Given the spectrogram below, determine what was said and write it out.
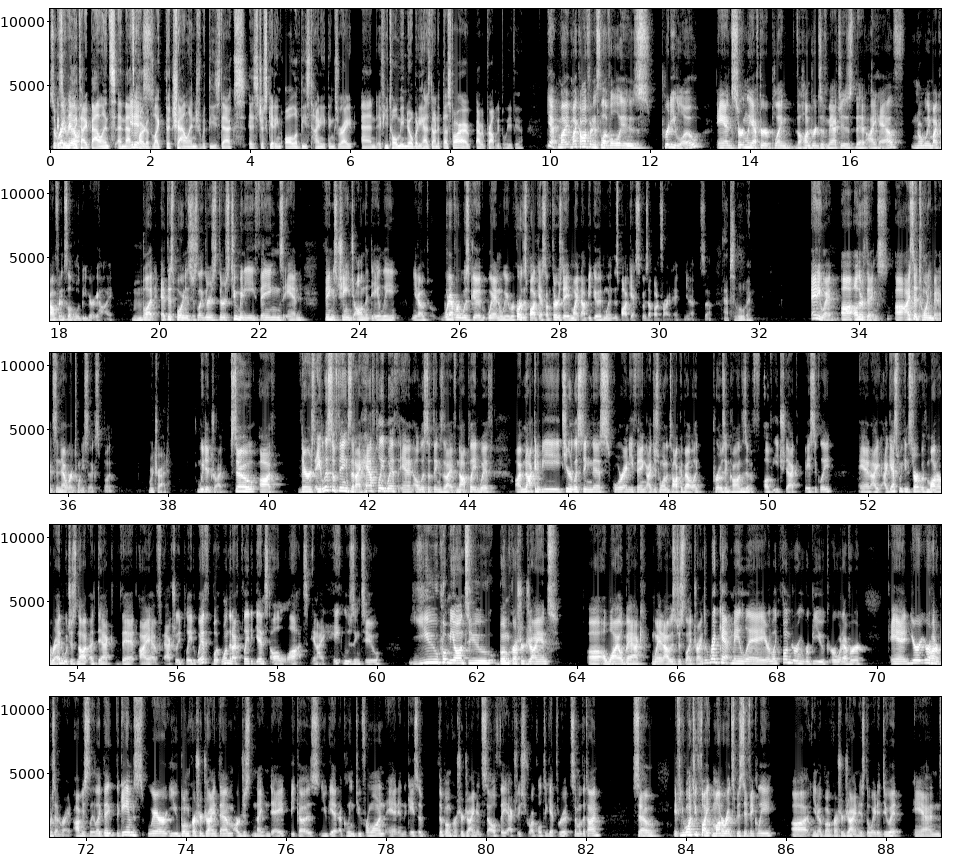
So it's right a really now, tight balance, and that's part is. of like the challenge with these decks is just getting all of these tiny things right. And if you told me nobody has done it thus far, I, I would probably believe you. Yeah, my my confidence level is pretty low, and certainly after playing the hundreds of matches that I have, normally my confidence level would be very high. Mm-hmm. But at this point, it's just like there's there's too many things, and things change on the daily. You know, whatever was good when we record this podcast on Thursday might not be good when this podcast goes up on Friday, you know. So Absolutely. Anyway, uh, other things. Uh, I said 20 minutes and now we're at 26, but we tried. We did try. So uh, there's a list of things that I have played with and a list of things that I have not played with. I'm not going to be tier listing this or anything. I just want to talk about like pros and cons of of each deck basically. And I, I, guess we can start with Mono Red, which is not a deck that I have actually played with, but one that I've played against a lot, and I hate losing to. You put me on to Bonecrusher Giant uh, a while back when I was just like trying to Redcap Melee or like Thundering Rebuke or whatever. And you're you're 100% right. Obviously, like the, the games where you Bonecrusher Giant them are just night and day because you get a clean two for one. And in the case of the Bonecrusher Giant itself, they actually struggle to get through it some of the time. So if you want to fight Mono Red specifically, uh, you know, Bonecrusher Giant is the way to do it. And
